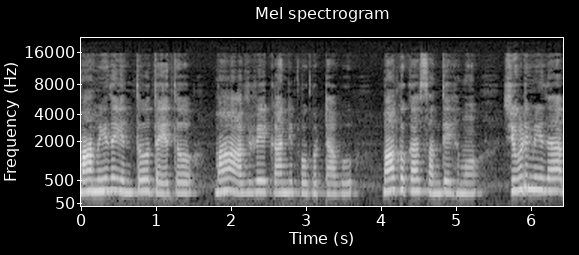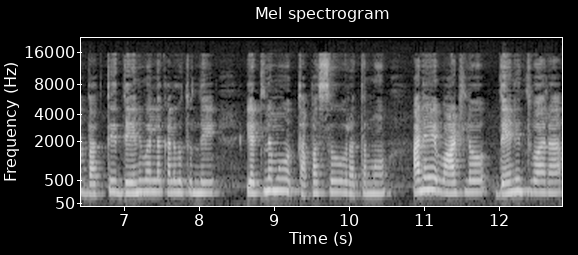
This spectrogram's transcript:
మా మీద ఎంతో దయతో మా అవివేకాన్ని పోగొట్టావు. మాకొక సందేహము. శివుడి మీద భక్తి దేనివల్ల కలుగుతుంది? యజ్ఞము తపస్సు వ్రతము అనే వాటిలో దేని ద్వారా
